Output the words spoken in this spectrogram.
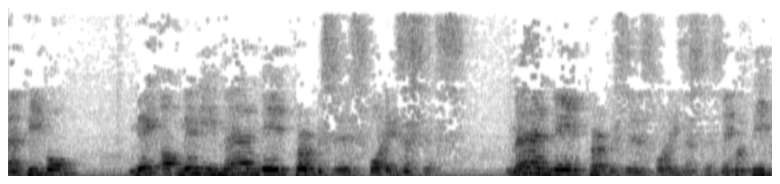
And people make up many man-made purposes for existence man-made purposes for existence. They could be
